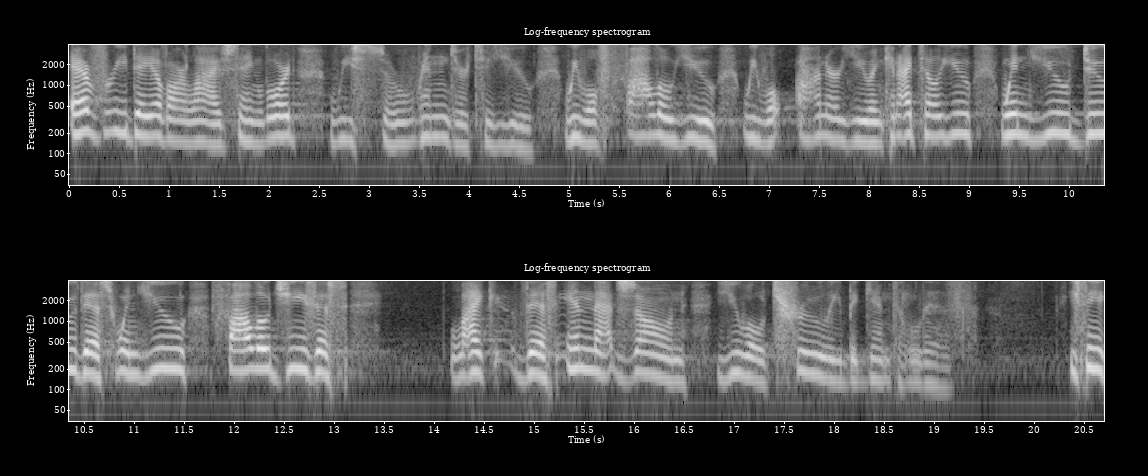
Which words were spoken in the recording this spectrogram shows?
every day of our lives saying, Lord, we surrender to you. We will follow you. We will honor you. And can I tell you, when you do this, when you follow Jesus like this in that zone, you will truly begin to live. You see,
